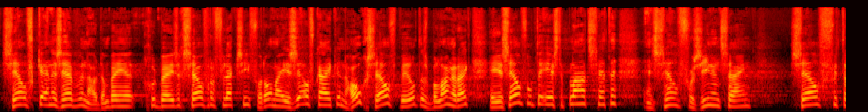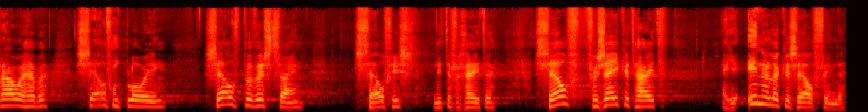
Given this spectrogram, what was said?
Zelfkennis hebben we. Nou, dan ben je goed bezig. Zelfreflectie. Vooral naar jezelf kijken. Een hoog zelfbeeld. Dat is belangrijk. En jezelf op de eerste plaats zetten. En zelfvoorzienend zijn. Zelfvertrouwen hebben. Zelfontplooiing. Zelfbewustzijn. Selfies. Niet te vergeten zelfverzekerdheid en je innerlijke zelf vinden.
